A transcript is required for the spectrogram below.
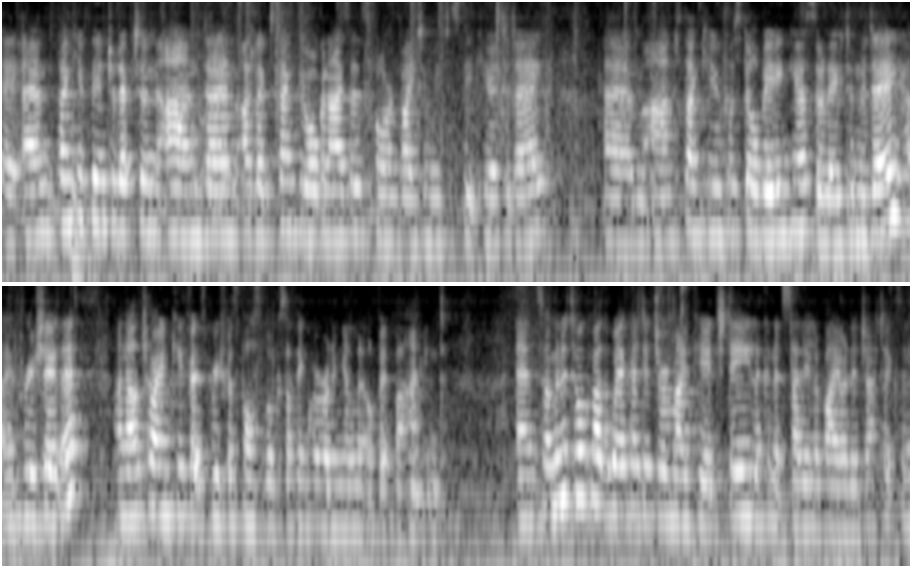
Okay, um, thank you for the introduction and um, I'd like to thank the organisers for inviting me to speak here today. Um, and thank you for still being here so late in the day, I appreciate this. And I'll try and keep it as brief as possible because I think we're running a little bit behind. Um, so I'm going to talk about the work I did during my PhD looking at cellular bioenergetics in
